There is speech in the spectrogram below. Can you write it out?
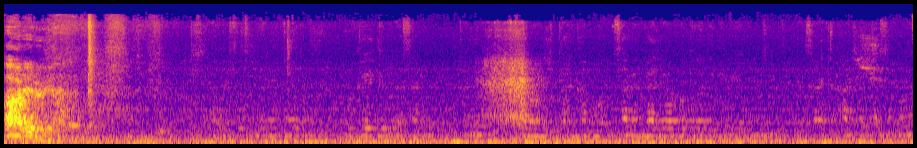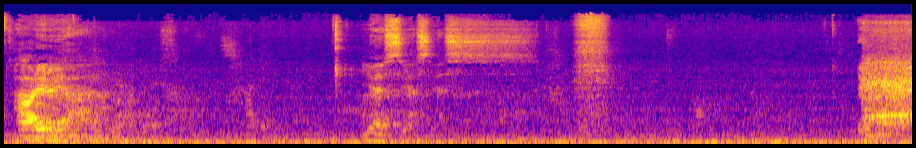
アレルヤハレルヤ Yes, yes, yes. Jesus,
